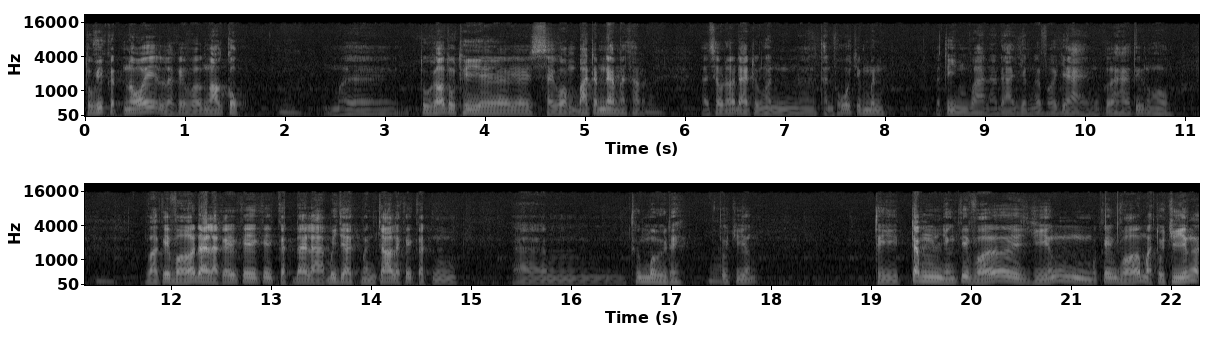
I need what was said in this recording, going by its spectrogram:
tôi viết kịch nói là cái vở ngõ cục yeah mà tôi gói tôi thi ờ, Sài Gòn 300 năm hay sao đó. Sau đó đài truyền hình thành phố Hồ Chí Minh đã tìm và nó đã dựng cái vở dài một cỡ hai tiếng đồng hồ. Và cái vở đây là cái cái cái kịch đây là bây giờ mình cho là cái kịch uh, thứ 10 đây, ừ. Tôi chuyến. Thì trong những cái vở diễn một cái vở mà tôi chuyến á,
